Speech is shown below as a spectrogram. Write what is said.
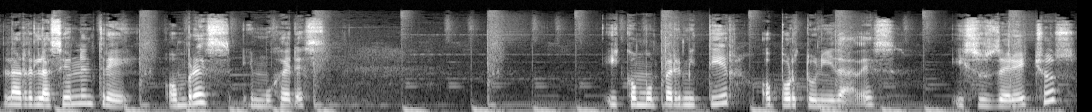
la relación entre hombres y mujeres y cómo permitir oportunidades y sus derechos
